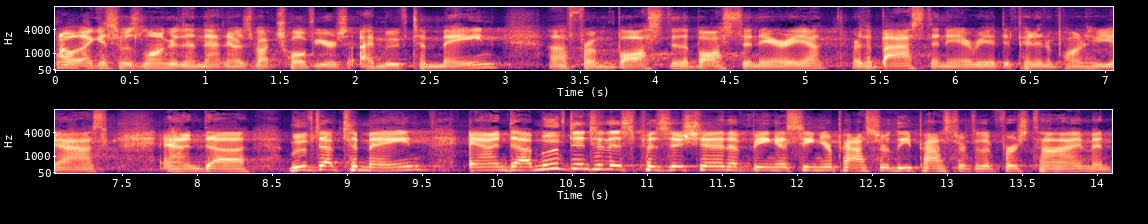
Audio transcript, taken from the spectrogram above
Oh, I guess it was longer than that. And it was about 12 years. I moved to Maine uh, from Boston, the Boston area, or the Boston area, depending upon who you ask, and uh, moved up to Maine and uh, moved into this position of being a senior pastor, lead pastor for the first time. And,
